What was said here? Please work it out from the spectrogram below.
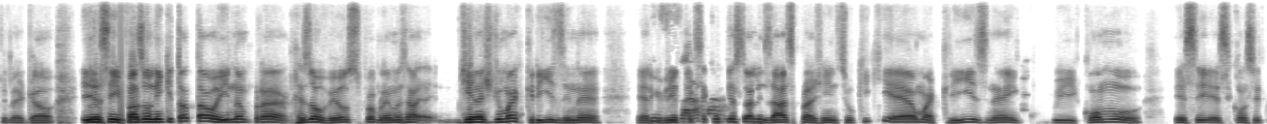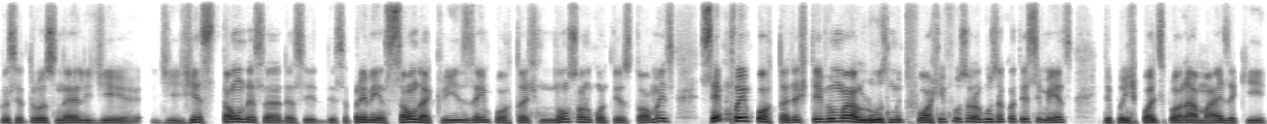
Que legal. E assim, faz um link total aí né, para resolver os problemas ah, diante de uma crise, né? Érica, eu queria que você contextualizasse para a gente assim, o que, que é uma crise, né? E, e, como esse, esse conceito que você trouxe, né, ali de, de gestão dessa, dessa, dessa prevenção da crise é importante, não só no contexto atual, mas sempre foi importante. A gente teve uma luz muito forte em função de alguns acontecimentos, depois a gente pode explorar mais aqui,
